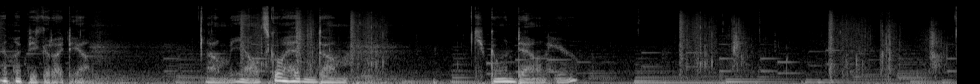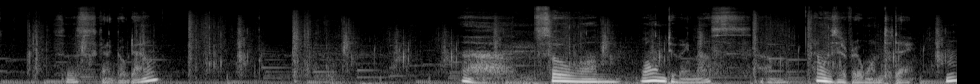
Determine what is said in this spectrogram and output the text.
That might be a good idea. Um, yeah, let's go ahead and um, keep going down here. So this is gonna go down. so, um, while I'm doing this, um, how is everyone today? Hmm?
